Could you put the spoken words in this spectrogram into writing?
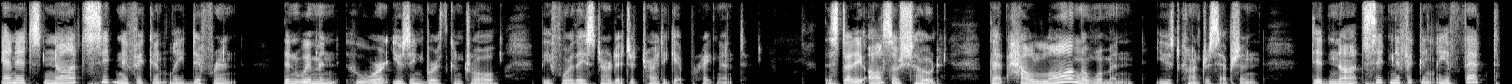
and it's not significantly different than women who weren't using birth control before they started to try to get pregnant. The study also showed that how long a woman used contraception did not significantly affect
